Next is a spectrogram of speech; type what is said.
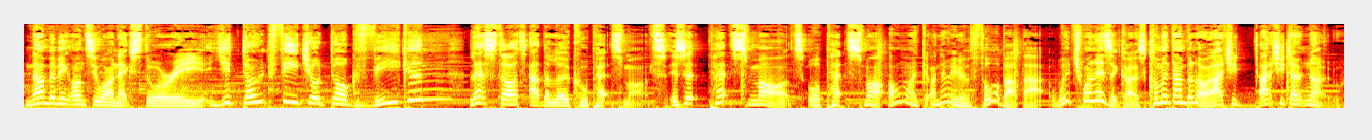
Now, moving on to our next story. You don't feed your dog vegan? Let's start at the local PetSmart. Is it PetSmart or PetSmart? Oh my god, I never even thought about that. Which one is it, guys? Comment down below. I actually, I actually don't know.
